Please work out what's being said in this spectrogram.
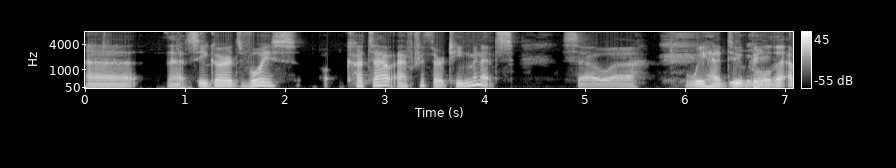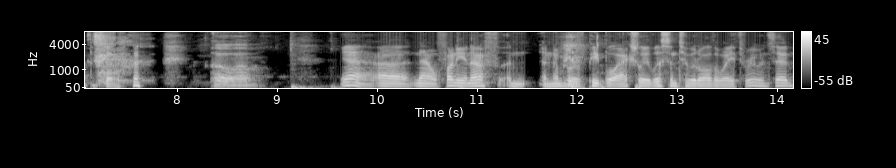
uh, that Sigurd's voice cuts out after 13 minutes. So uh, we had to pull the episode. Oh, wow. Yeah. Uh, now, funny enough, a, a number of people actually listened to it all the way through and said,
